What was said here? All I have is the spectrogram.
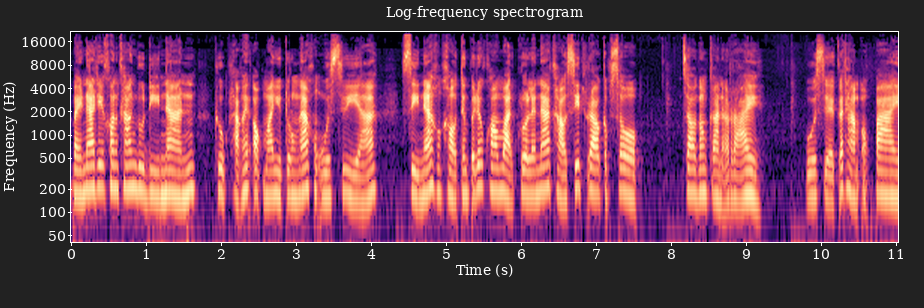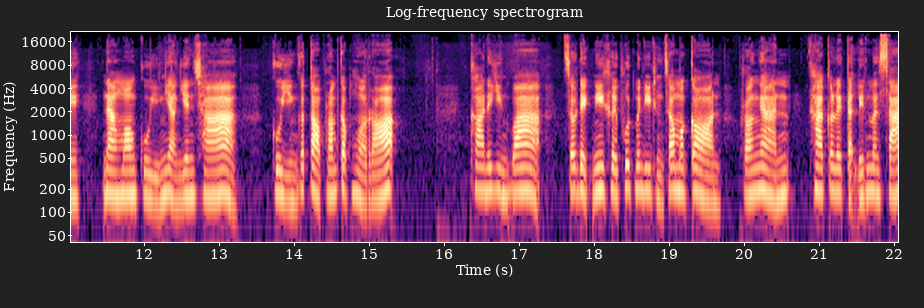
ใบหน้าที่ค่อนข้างดูดีนั้น ถูกผลักให้ออกมาอยู่ตรงหน้าของอูเสีย สีหน้าของเขาเต็มไปด้วยความหวาดกลัวและหน้าขาวซีดราวกับศพ เจ้าต้องการอะไร อูเสียก็ถามออกไป นางมองกูหญิงอย่างเย็นชา กูหญิงก็ตอบพร้อมกับหัวเราะ ข้าได้ยินว่าเจ้าเด็กนี่เคยพูดไม่ดีถึงเจ้ามาก่อน เพราะงั้นข้าก็เลยตัดลิ้นมันซะ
